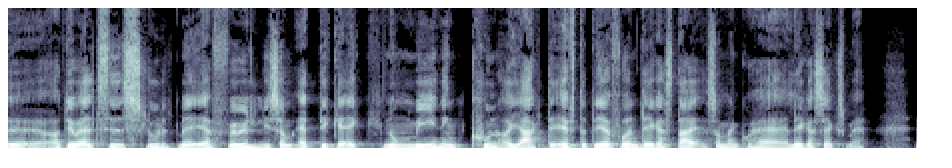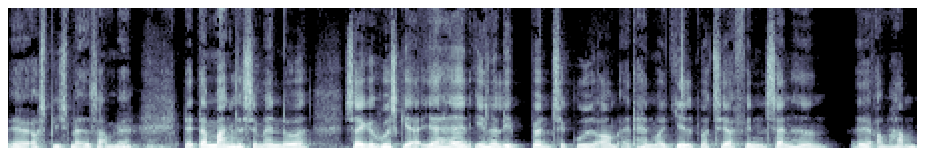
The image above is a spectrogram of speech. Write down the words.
øh, og det var altid sluttet med, at jeg følte ligesom, at det gav ikke nogen mening kun at jagte efter det at få en lækker steg, som man kunne have lækker sex med øh, og spise mad sammen med. Mm, mm. Der, der manglede simpelthen noget. Så jeg kan huske, at jeg, jeg havde en inderlig bøn til Gud om, at han måtte hjælpe mig til at finde sandheden øh, om ham,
